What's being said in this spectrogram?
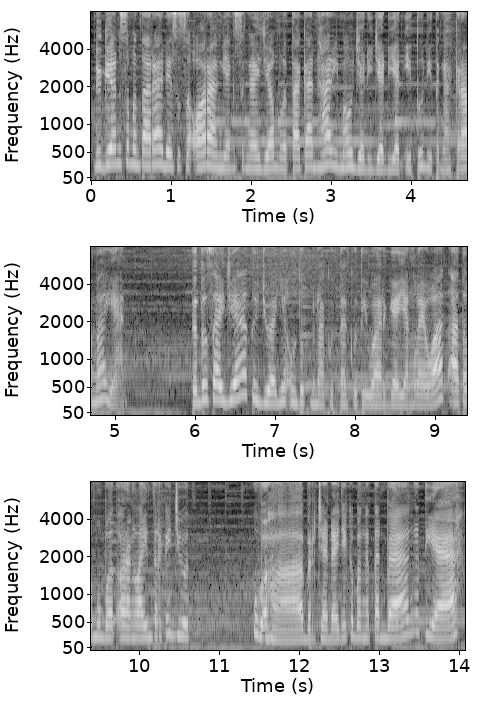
Dugaan sementara ada seseorang yang sengaja meletakkan harimau jadi-jadian itu di tengah keramaian. Tentu saja tujuannya untuk menakut-nakuti warga yang lewat atau membuat orang lain terkejut. Wah, bercandanya kebangetan banget ya.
